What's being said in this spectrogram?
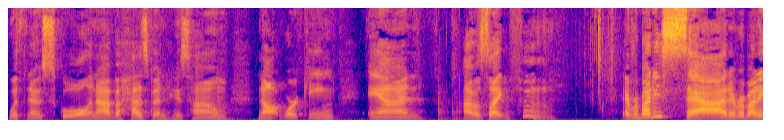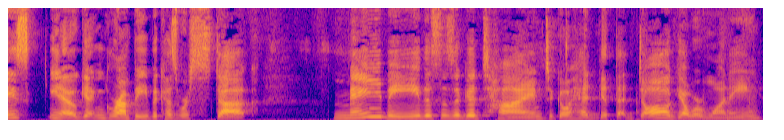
with no school and I have a husband who's home not working and I was like, "Hmm. Everybody's sad, everybody's, you know, getting grumpy because we're stuck. Maybe this is a good time to go ahead and get that dog y'all were wanting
